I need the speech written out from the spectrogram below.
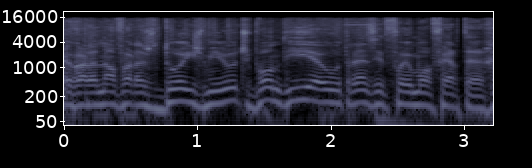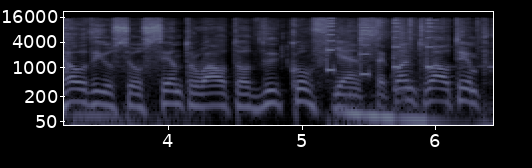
Agora 9 horas 2 minutos. Bom dia. O trânsito foi uma oferta road e o seu centro auto de confiança. Quanto ao tempo,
